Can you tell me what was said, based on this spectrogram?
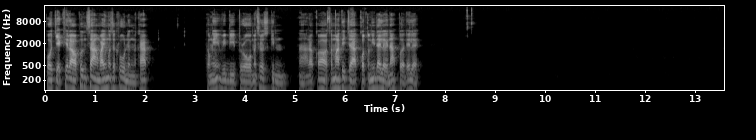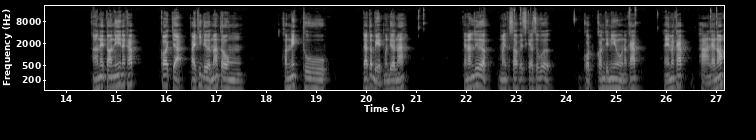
โปรเจกต์ที่เราเพิ่งสร้างไว้เมื่อสักครู่หนึ่งนะครับ ตรงนี้ VB Pro Master Skin นะแล้วก็สามารถที่จะกดตรงนี้ได้เลยนะ เปิดได้เลย ในตอนนี้นะครับ ก็จะไปที่เดิมนะตรง connect to database เหมือนเดิมนะ จากนั้นเลือก Microsoft SQL Server กด continue นะครับ ไหนไหมครับ ผ่านแล้วเนาะ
